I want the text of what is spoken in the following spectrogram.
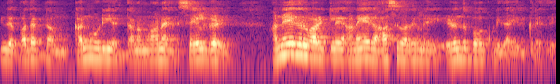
இந்த பதட்டம் கண்மூடியத்தனமான செயல்கள் அநேகர் வாழ்க்கையிலே அநேக ஆசீர்வாதங்களை இழந்து போகக்கூடியதாக இருக்கிறது.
